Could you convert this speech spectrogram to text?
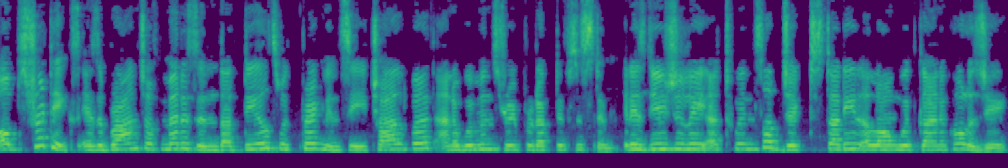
Obstetrics is a branch of medicine that deals with pregnancy, childbirth, and a woman's reproductive system. It is usually a twin subject studied along with gynecology.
